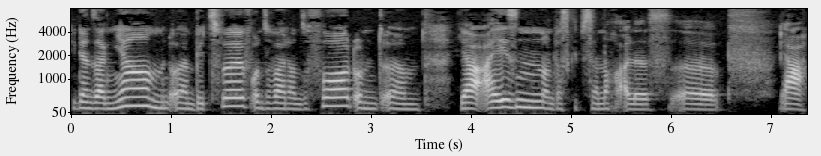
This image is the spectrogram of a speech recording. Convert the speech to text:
die dann sagen, ja, mit eurem B12 und so weiter und so fort und ähm, ja, Eisen und was gibt's da noch alles, äh, pff, ja,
